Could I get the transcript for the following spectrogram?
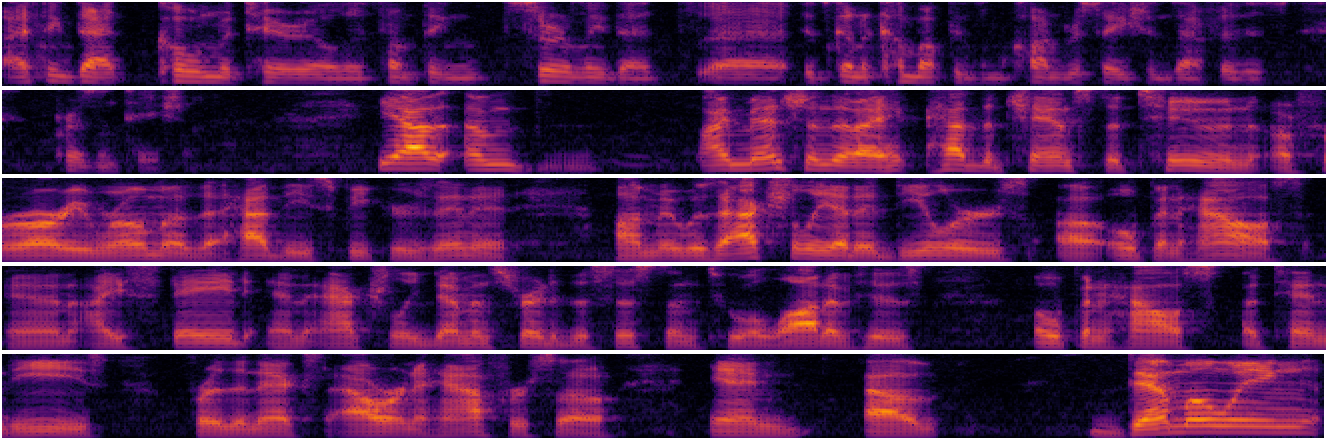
I think that cone material is something certainly that uh, is going to come up in some conversations after this presentation. Yeah, um, I mentioned that I had the chance to tune a Ferrari Roma that had these speakers in it. Um, it was actually at a dealer's uh, open house, and I stayed and actually demonstrated the system to a lot of his open house attendees for the next hour and a half or so. And uh, demoing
